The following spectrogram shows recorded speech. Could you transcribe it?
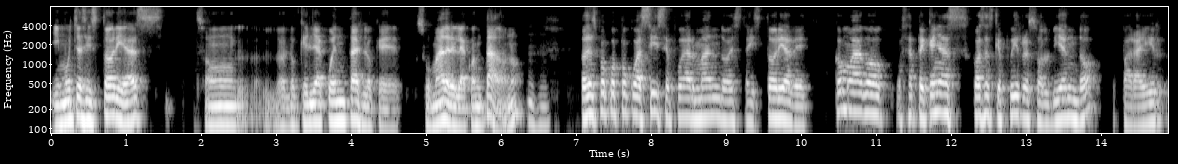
Y muchas historias son lo, que ella cuenta es lo que su madre le ha contado, ¿no? Entonces poco a poco así se fue armando esta historia de cómo hago, o sea, pequeñas cosas que fui resolviendo para ir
